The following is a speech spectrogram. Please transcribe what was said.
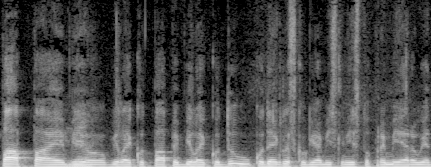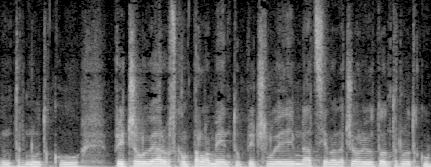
Papa je bio, bila je kod Pape, bila je kod, kod engleskog, ja mislim isto premijera u jednom trenutku, pričala u Europskom parlamentu, pričala u jednim nacijama, znači ona je u tom trenutku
